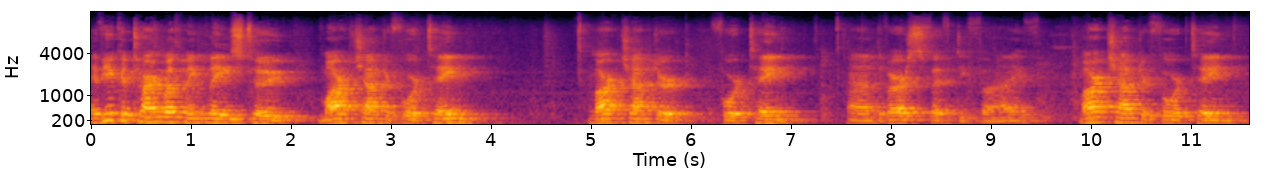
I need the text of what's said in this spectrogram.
If you could turn with me, please, to Mark chapter 14. Mark chapter 14 and verse 55. Mark chapter 14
